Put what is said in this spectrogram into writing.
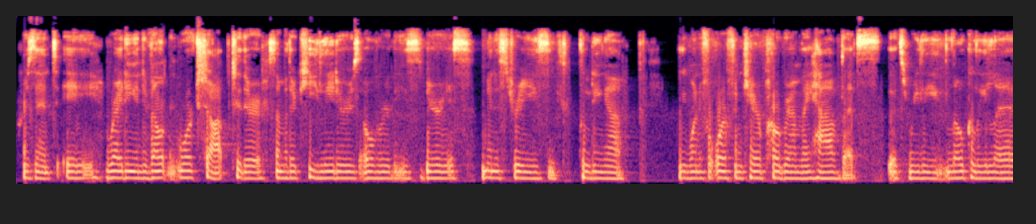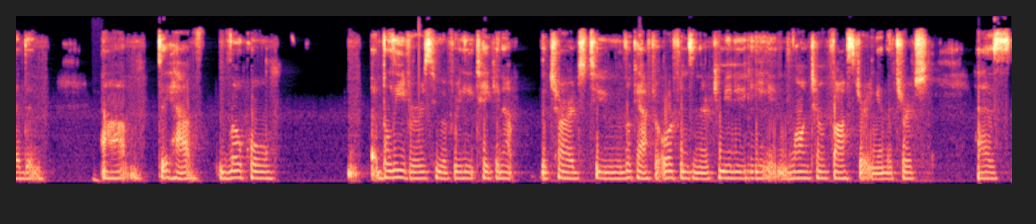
present a writing and development workshop to their some of their key leaders over these various ministries, including a wonderful orphan care program they have that's that's really locally led and um, they have local believers who have really taken up the charge to look after orphans in their community and long-term fostering. And the church has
